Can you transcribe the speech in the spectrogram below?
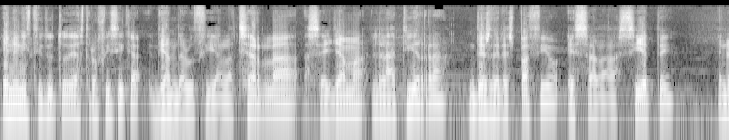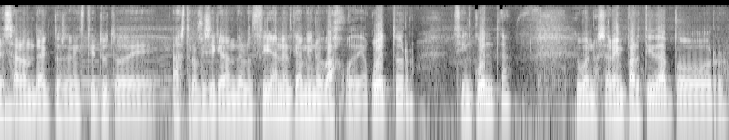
en el Instituto de Astrofísica de Andalucía. La charla se llama La Tierra desde el espacio, es a las 7 en el Salón de Actos del Instituto de Astrofísica de Andalucía, en el camino bajo de Huétor, 50. Y bueno, será impartida por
